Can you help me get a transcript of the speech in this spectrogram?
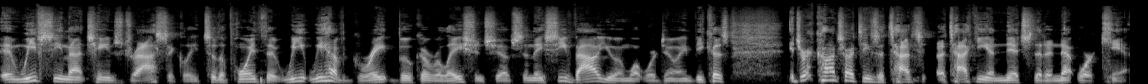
and we've seen that change drastically to the point that we we have great Buca relationships, and they see value in what we're doing because direct contracting is attach, attacking a niche that a network can't.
